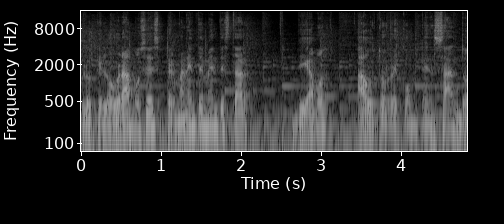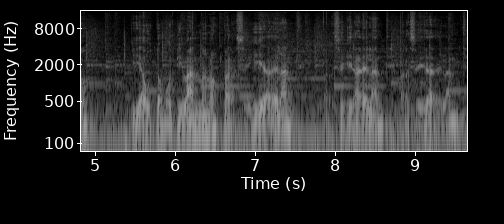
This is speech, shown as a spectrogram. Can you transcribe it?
lo que logramos es permanentemente estar, digamos, autorrecompensando y automotivándonos para seguir adelante, para seguir adelante, para seguir adelante.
